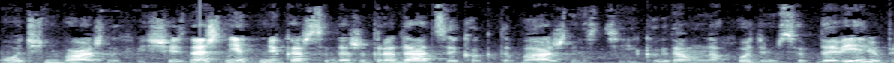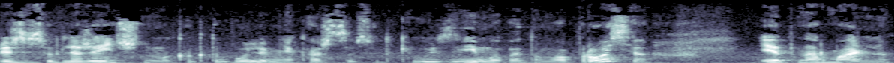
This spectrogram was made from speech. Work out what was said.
очень важных вещей. Знаешь, нет, мне кажется, даже градации как-то важности. И когда мы находимся в доверии, прежде всего для женщин, мы как-то более, мне кажется, все-таки уязвимы в этом вопросе. И это нормально.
